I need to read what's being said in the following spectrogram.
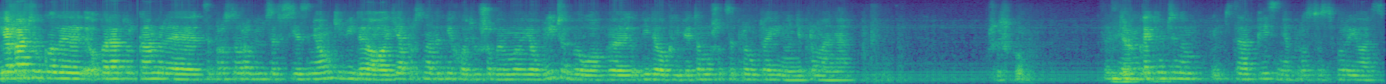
Я бачив, коли оператор камери це просто робив це всі зйомки відео. Я просто навіть не хотів, щоб моє обличчя було в відеокліпі, тому що це про Україну, не про мене. Wszystko. Це Дякую. таким чином ця пісня просто створилась.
